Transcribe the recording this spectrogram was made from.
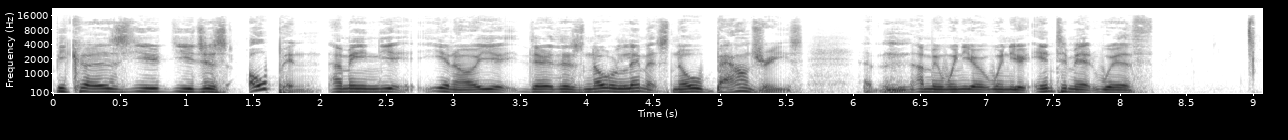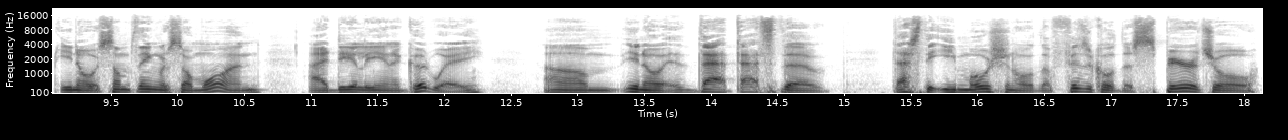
because you you just open. I mean, you you know, you, there there's no limits, no boundaries. I mean, when you're when you're intimate with, you know, something or someone, ideally in a good way, um, you know that that's the that's the emotional, the physical, the spiritual.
